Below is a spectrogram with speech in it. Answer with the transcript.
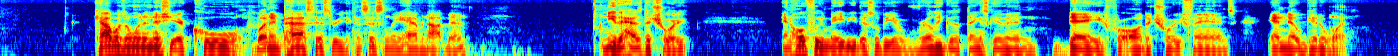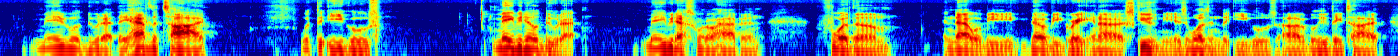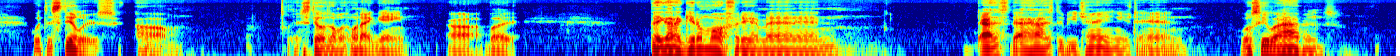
Cowboys are winning this year, cool. But in past history, they consistently have not been. Neither has Detroit. And hopefully, maybe this will be a really good Thanksgiving day for all Detroit fans, and they'll get a win. Maybe we'll do that. They have the tie with the Eagles. Maybe they'll do that. Maybe that's what'll happen for them, and that would be that would be great. And uh, excuse me, it wasn't the Eagles. I believe they tied with the Steelers. Um, Steelers almost won that game, uh, but they gotta get them off of there, man. And that's that has to be changed, and we'll see what happens.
